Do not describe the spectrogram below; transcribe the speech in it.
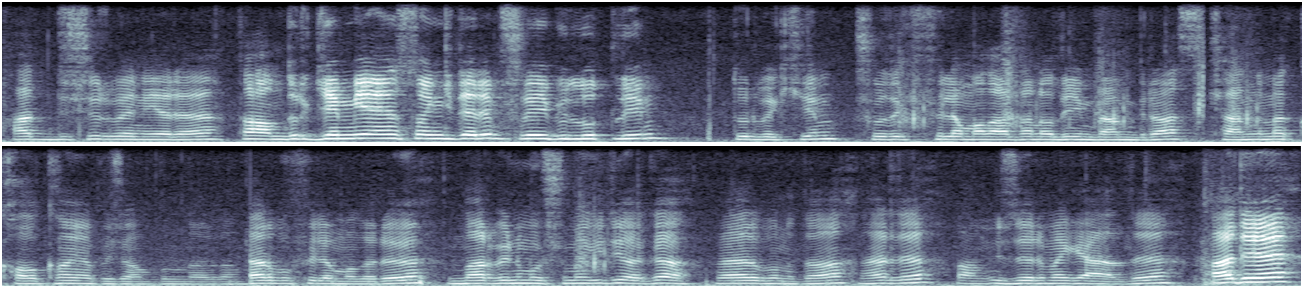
Hadi düşür beni yere. Tamam dur gemiye en son giderim. Şurayı bir lootlayayım. Dur bakayım. Şuradaki flamalardan alayım ben biraz. Kendime kalkan yapacağım bunlardan. Ver bu flamaları. Bunlar benim hoşuma gidiyor aga. Ver bunu da. Nerede? Tamam üzerime geldi. Hadi.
